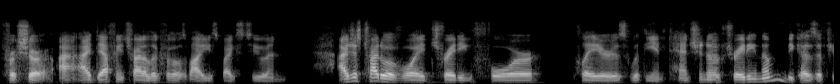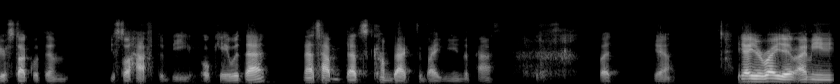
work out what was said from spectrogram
for sure, I, I definitely try to look for those value spikes too, and I just try to avoid trading for players with the intention of trading them because if you're stuck with them, you still have to be okay with that. That's hap- that's come back to bite me in the past. But yeah, yeah, you're right. I mean,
